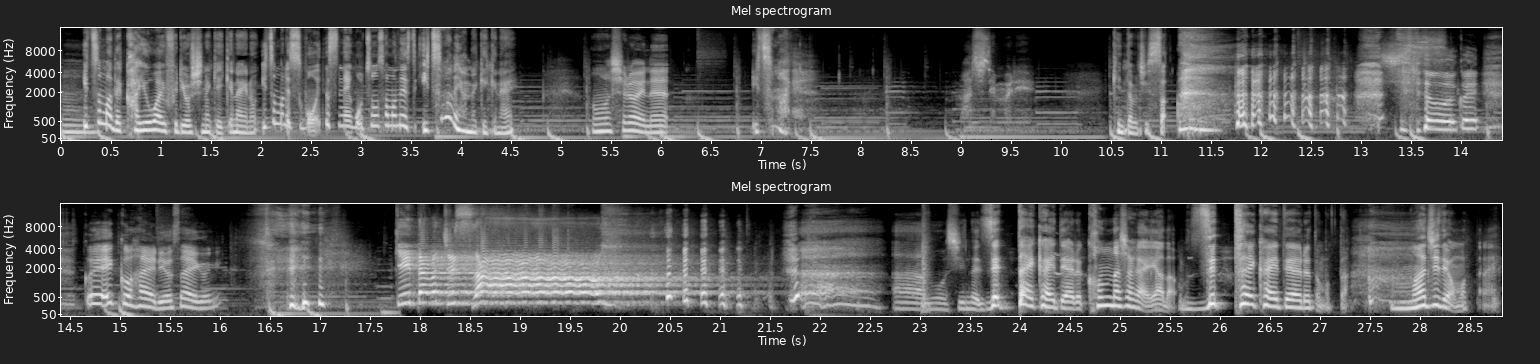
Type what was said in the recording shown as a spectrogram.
うん。いつまでか弱いふりをしなきゃいけないの？いつまですごいですねごちそうさまです。いつまでやんなきゃいけない？面白いね。いつまで？マジで金玉ちっさ。でもこれこれエコー入るよ最後に。金玉ちっさ あーもうしんどい。絶対変えてやる。こんな社会やだ。もう絶対変えてやると思った。マジで思ったね。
